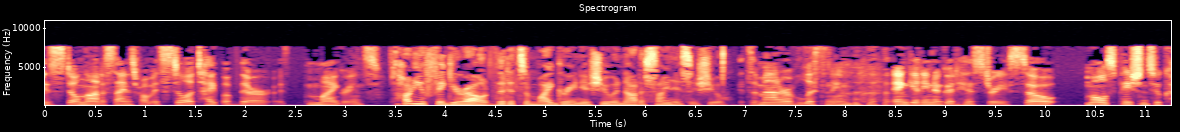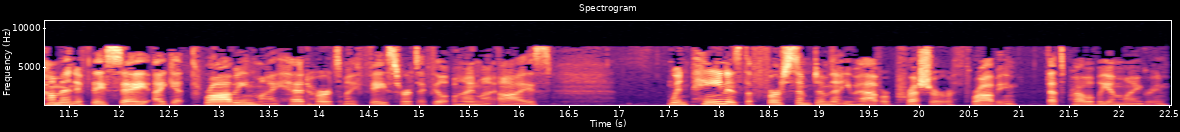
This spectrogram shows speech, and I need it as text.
is still not a sinus problem. It's still a type of their migraines. So how do you figure out that it's a migraine issue and not a sinus issue? It's a matter of listening and getting a good history. So most patients who come in, if they say, I get throbbing, my head hurts, my face hurts, I feel it behind my eyes, when pain is the first symptom that you have, or pressure or throbbing, that's probably a migraine.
